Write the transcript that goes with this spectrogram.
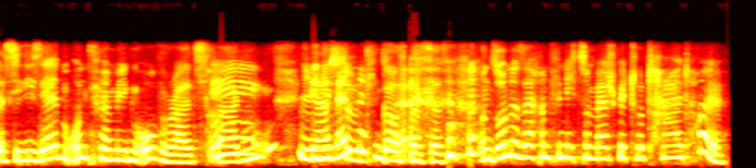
dass sie dieselben unförmigen Overalls tragen mm, wie die männlichen Ghostbusters. Und so eine Sachen finde ich zum Beispiel total toll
